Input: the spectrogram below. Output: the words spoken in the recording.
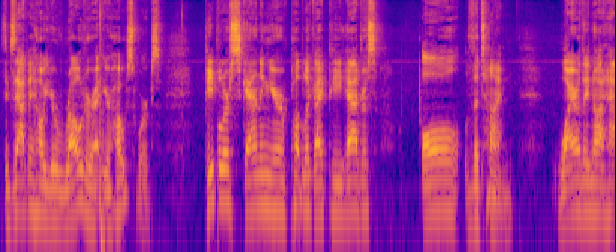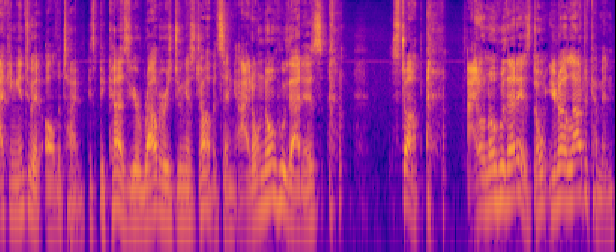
It's exactly how your router at your house works. People are scanning your public IP address all the time. Why are they not hacking into it all the time? It's because your router is doing its job. It's saying, I don't know who that is. Stop. I don't know who that is. Don't you're not allowed to come in.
